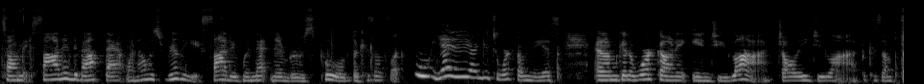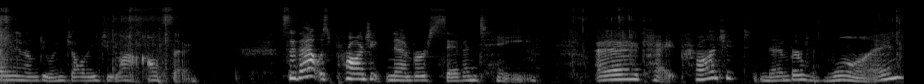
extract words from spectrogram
so I'm excited about that one. I was really excited when that number was pulled because I was like, oh, yay, I get to work on this. And I'm going to work on it in July, Jolly July, because I'm planning on doing Jolly July also. So that was project number 17. Okay, project number one,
